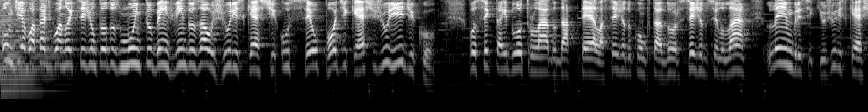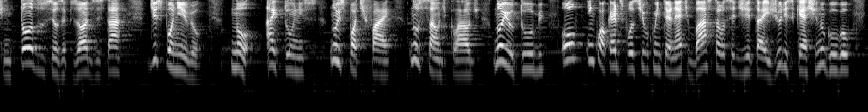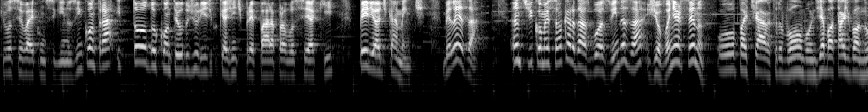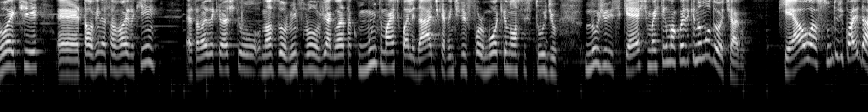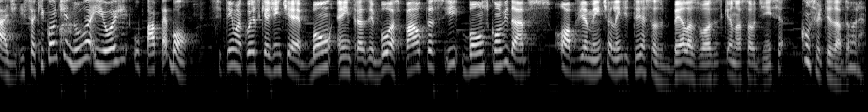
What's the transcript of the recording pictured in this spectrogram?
Bom dia, boa tarde, boa noite, sejam todos muito bem-vindos ao Juriscast, o seu podcast jurídico. Você que está aí do outro lado da tela, seja do computador, seja do celular, lembre-se que o Juriscast em todos os seus episódios está disponível no iTunes, no Spotify, no SoundCloud, no YouTube ou em qualquer dispositivo com internet. Basta você digitar aí Juriscast no Google que você vai conseguir nos encontrar e todo o conteúdo jurídico que a gente prepara para você aqui periodicamente. Beleza? Antes de começar, eu quero dar as boas-vindas a Giovanni Arseno. Opa, Thiago, tudo bom? Bom dia, boa tarde, boa noite. É, tá ouvindo essa voz aqui? Essa voz aqui eu acho que os nossos ouvintes vão ouvir agora, tá com muito mais qualidade, que a gente reformou aqui o nosso estúdio no Juriscast, mas tem uma coisa que não mudou, Thiago, que é o assunto de qualidade. Isso aqui continua e hoje o papo é bom. Se tem uma coisa que a gente é bom é em trazer boas pautas e bons convidados. Obviamente, além de ter essas belas vozes que a nossa audiência com certeza adora.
